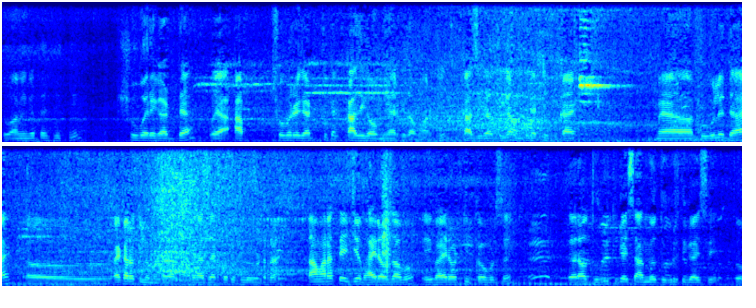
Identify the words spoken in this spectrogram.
তো আমি গেতেছি কি সুবারি ঘাট দেয়া। ওই আপ সুবারি ঘাট থেকে কাজীগাঁও নিয়ে আর কি যাব আর কি। কাজীগাঁও থেকে ওখান থেকে টিপকায়। গুগলে দেয় এগারো কিলোমিটার। দেখা যায় কত কিলোমিটার তা আমার হাতে যে ভাইরাও যাব, এই ভাইরাও টিপকা পড়ছে। এরাও ধুবড়ি থেকে আইসে আমিও ধুবড়ি থেকে আইসি তো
